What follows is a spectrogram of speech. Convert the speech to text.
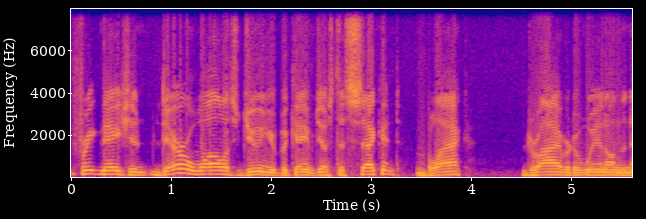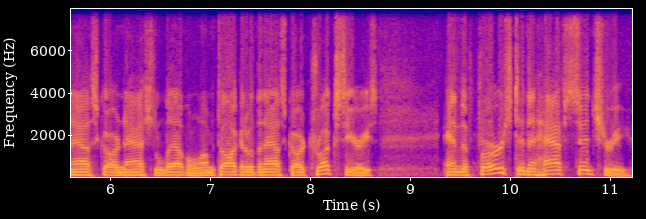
Freak Nation, Darrell Wallace Jr. became just the second black driver to win on the NASCAR national level. I'm talking about the NASCAR Truck Series. And the first in a half century,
